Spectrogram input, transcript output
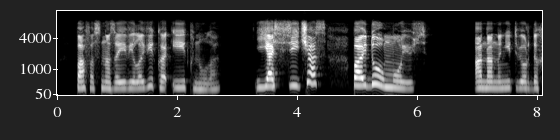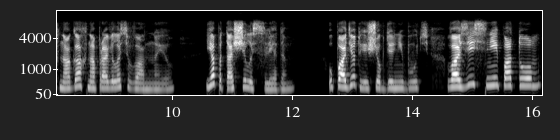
– пафосно заявила Вика и икнула. «Я сейчас пойду умоюсь!» Она на нетвердых ногах направилась в ванную. Я потащилась следом. Упадет еще где-нибудь, возись с ней потом.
